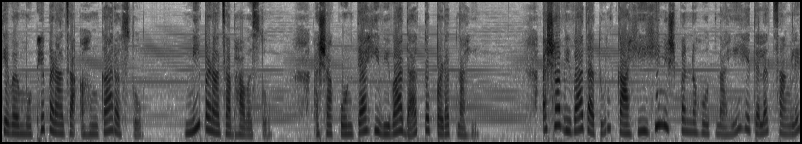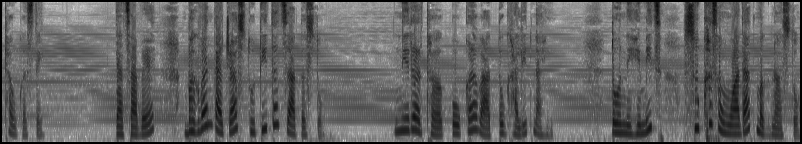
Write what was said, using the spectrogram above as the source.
केवळ मोठेपणाचा अहंकार असतो मीपणाचा भाव असतो अशा कोणत्याही विवादात तो पडत नाही. अशा विवादातून काहीही निष्पन्न होत नाही हे त्याला चांगले ठाऊक असते. त्याचा वेळ भगवंताच्या स्तुतीतच जात असतो. निरर्थक पोकळवाद तो घालीत नाही. तो नेहमीच सुखसंवादात मग्न असतो.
